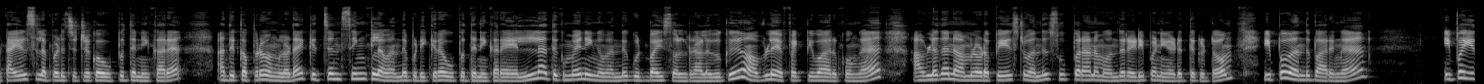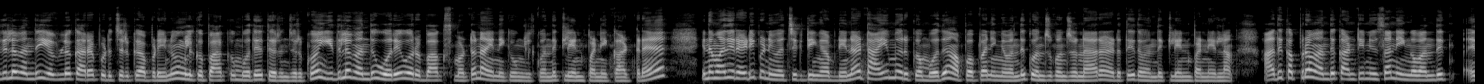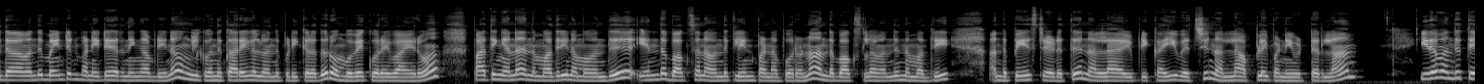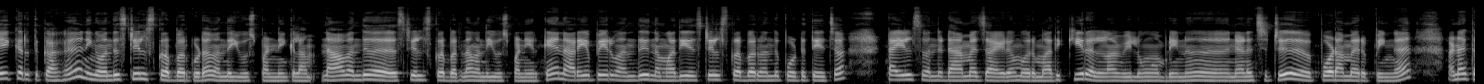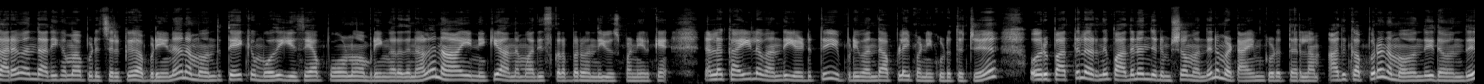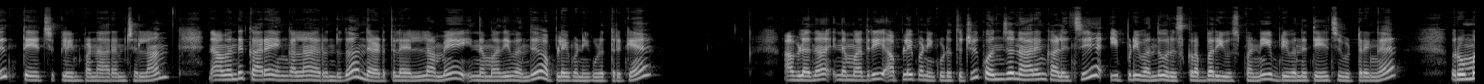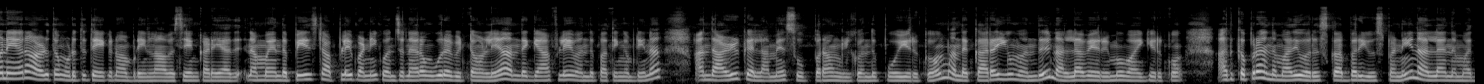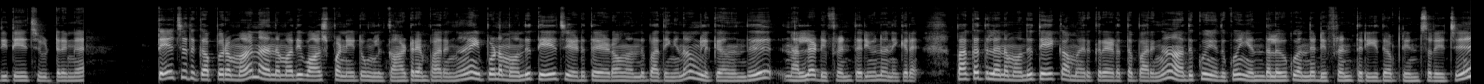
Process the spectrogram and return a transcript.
டைல்ஸில் பிடிச்சிட்ருக்க உப்பு தண்ணிக்கரை அதுக்கப்புறம் உங்களோட கிச்சன் சிங்க்கில் வந்து பிடிக்கிற உப்பு தண்ணிக்கரை எல்லாத்துக்குமே நீங்கள் வந்து குட் பை சொல்கிற அளவுக்கு அவ்வளோ எஃபெக்டிவாக இருக்குங்க. அவ்வளோதான் நம்மளோட பேஸ்ட் வந்து சூப்பராக நம்ம வந்து ரெடி பண்ணி எடுத்துக்கிட்டோம். இப்போ வந்து பாருங்கள் இப்போ இதில் வந்து எவ்வளோ கரை பிடிச்சிருக்கு அப்படின்னு உங்களுக்கு பார்க்கும்போதே தெரிஞ்சிருக்கும். இதில் வந்து ஒரே ஒரு பாக்ஸ் மட்டும் நான் இன்றைக்கி உங்களுக்கு வந்து க்ளீன் பண்ணி காட்டுறேன். இந்த மாதிரி ரெடி பண்ணி வச்சுக்கிட்டிங்க அப்படின்னா டைம் இருக்கும்போது அப்பப்போ நீங்கள் வந்து கொஞ்சம் கொஞ்சம் நேரம் எடுத்து இதை வந்து க்ளீன் பண்ணிடலாம். அதுக்கப்புறம் வந்து கண்டினியூஸாக நீங்கள் வந்து இதை வந்து மெயின்டைன் பண்ணிகிட்டே இருந்தீங்க அப்படின்னா உங்களுக்கு வந்து கரைகள் வந்து பிடிக்கிறது ரொம்பவே குறைவாயிரும். பார்த்தீங்கன்னா இந்த மாதிரி நம்ம வந்து எந்த பாக்ஸை நான் வந்து க்ளீன் பண்ண போகிறேனோ அந்த பாக்ஸில் வந்து இந்த மாதிரி அந்த பேஸ்ட் எடுத்து நல்லா இப்படி கை வச்சு நல்லா அப்ளை பண்ணி விட்டுடலாம். இதை வந்து தேய்க்கிறதுக்காக நீங்கள் வந்து ஸ்டீல் ஸ்க்ரப்பர் கூட வந்து யூஸ் பண்ணிக்கலாம். நான் வந்து ஸ்டீல் ஸ்க்ரப்பர் தான் வந்து யூஸ் பண்ணியிருக்கேன். நிறைய பேர் வந்து இந்த மாதிரி ஸ்டீல் ஸ்க்ரப்பர் வந்து போட்டு தேய்ச்சா டைல்ஸ் வந்து டேமேஜ் ஆகிடும் ஒரு மாதிரி கீரெல்லாம் விழும் அப்படின்னு நினச்சிட்டு போடாமல் இருப்பீங்க. ஆனால் கரை வந்து அதிகமாக பிடிச்சிருக்கு அப்படின்னா நம்ம வந்து தேய்க்கும் போது ஈஸியாக போகணும் அப்படிங்கிறதுனால நான் இன்றைக்கி அந்த மாதிரி ஸ்க்ரப்பர் வந்து யூஸ் பண்ணியிருக்கேன். நல்லா கையில் வந்து எடுத்து இப்படி வந்து அப்ளை பண்ணி கொடுத்துட்டு ஒரு பத்துலேருந்து பதினஞ்சு நிமிஷம் வந்து நம்ம டைம் கொடுத்துடலாம். அதுக்கப்புறம் நம்ம வந்து இதை வந்து தேய்ச்சி க்ளீன் பண்ண ஆரம்பிச்சிடலாம். நான் வந்து கரை எங்கெல்லாம் இருந்ததோ அந்த இடத்துல எல்லாமே இந்த மாதிரி வந்து அப்ளை பண்ணி கொடுத்துருக்கேன். அவ்வளோதான் இந்த மாதிரி அப்ளை பண்ணி கொடுத்துட்டு கொஞ்சம் நேரம் கழித்து இப்படி வந்து ஒரு ஸ்க்ரப்பர் யூஸ் பண்ணி இப்படி வந்து தேய்ச்சி விட்டுருங்க. ரொம்ப நேரம் அழுத்தம் கொடுத்து தேய்க்கணும் அப்படின்லாம் அவசியம் கிடையாது. நம்ம இந்த பேஸ்ட் அப்ளை பண்ணி கொஞ்ச நேரம் ஊற விட்டோம் இல்லையா? அந்த கேப்லேயே வந்து பார்த்திங்க அப்படின்னா அந்த அழுக்கு எல்லாமே சூப்பராக உங்களுக்கு வந்து போயிருக்கும். அந்த கரையும் வந்து நல்லாவே ரிமூவ் ஆகியிருக்கும். அதுக்கப்புறம் அந்த மாதிரி ஒரு ஸ்க்ரப்பர் யூஸ் பண்ணி நல்லா இந்த மாதிரி தேய்ச்சி விட்டுருங்க. தேய்ச்சதுக்கு அப்புறமா நான் இந்த மாதிரி வாஷ் பண்ணிவிட்டு உங்களுக்கு காட்டுறேன் பாருங்கள் இப்போ நம்ம வந்து தேய்ச்சி எடுத்த இடம் வந்து பார்த்திங்கன்னா உங்களுக்கு வந்து நல்ல டிஃப்ரெண்ட் தெரியும்னு நினைக்கிறேன். பக்கத்தில் நம்ம வந்து தேய்க்காமல் இருக்கிற இடத்த பாருங்கள் அதுக்கும் இதுக்கும் எந்த அளவுக்கு வந்து டிஃப்ரெண்ட் தெரியுது அப்படின்னு சொல்லிச்சு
